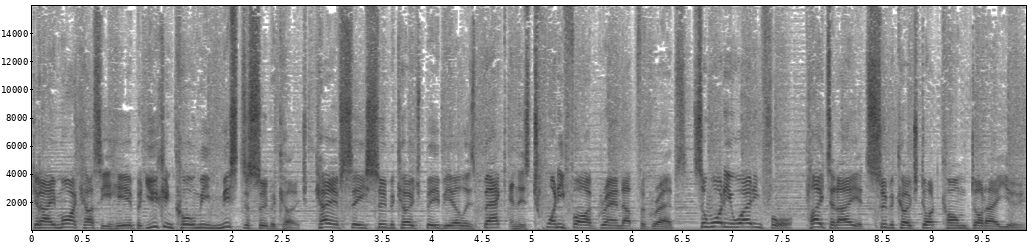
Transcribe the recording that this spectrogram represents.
G'day, Mike Hussey here, but you can call me Mr. Supercoach. KFC Supercoach BBL is back and there's 25 grand up for grabs. So what are you waiting for? Play today at supercoach.com.au.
